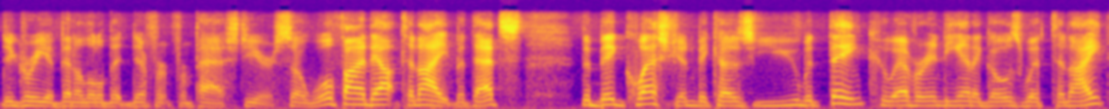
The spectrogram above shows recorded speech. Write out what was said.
degree have been a little bit different from past years. So we'll find out tonight, but that's the big question because you would think whoever Indiana goes with tonight,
